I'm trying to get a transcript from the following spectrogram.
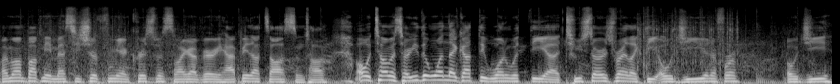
My mom bought me a Messi shirt for me on Christmas, so I got very happy. That's awesome, Tom. Oh, Thomas, are you the one that got the one with the uh, two stars, right? Like the OG uniform? OG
